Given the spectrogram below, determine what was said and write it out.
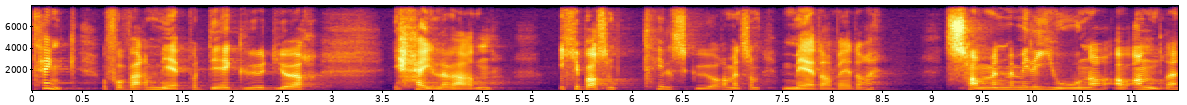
Tenk å få være med på det Gud gjør i hele verden. Ikke bare som tilskuere, men som medarbeidere. Sammen med millioner av andre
